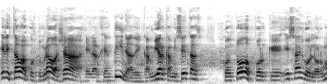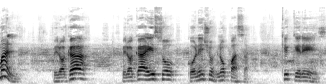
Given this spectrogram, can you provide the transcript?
Él estaba acostumbrado allá en Argentina de cambiar camisetas con todos porque es algo normal. Pero acá, pero acá eso con ellos no pasa. ¿Qué querés?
